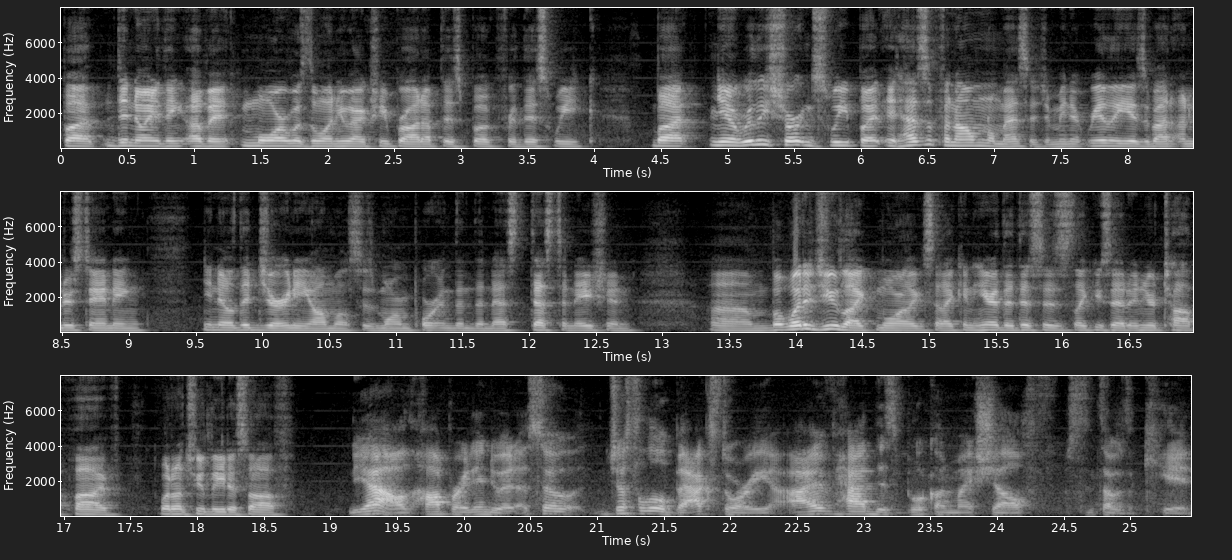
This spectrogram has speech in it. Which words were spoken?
but didn't know anything of it. Moore was the one who actually brought up this book for this week. But you know, really short and sweet, but it has a phenomenal message. I mean, it really is about understanding. You know, the journey almost is more important than the nest destination. Um, but what did you like more? Like I said, I can hear that this is, like you said, in your top five. Why don't you lead us off? Yeah, I'll hop right into it. So, just a little backstory. I've had this book on my shelf since I was a kid.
